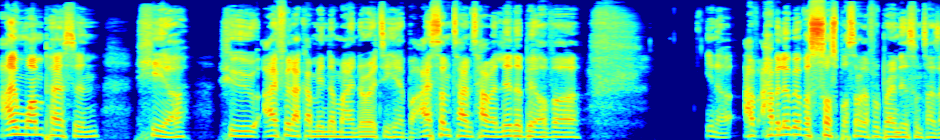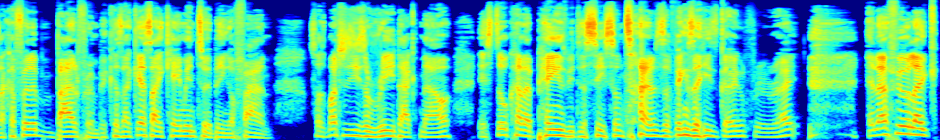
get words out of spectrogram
I'm one person here who I feel like I'm in the minority here, but I sometimes have a little bit of a, you know, I have a little bit of a soft spot sometimes for Brendan sometimes. Like I feel a bit bad for him because I guess I came into it being a fan. So as much as he's a redact now, it still kind of pains me to see sometimes the things that he's going through, right? And I feel like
